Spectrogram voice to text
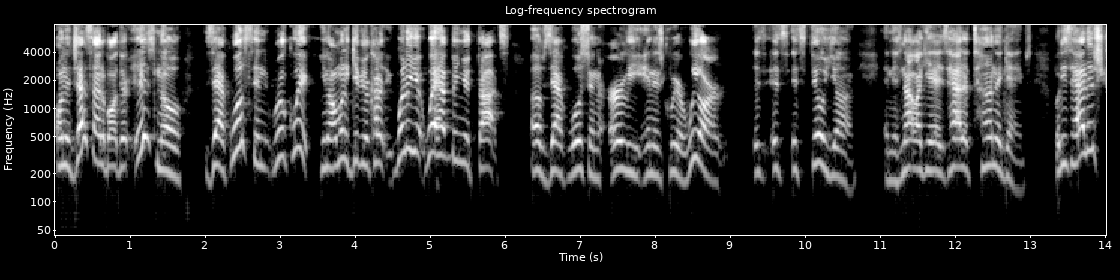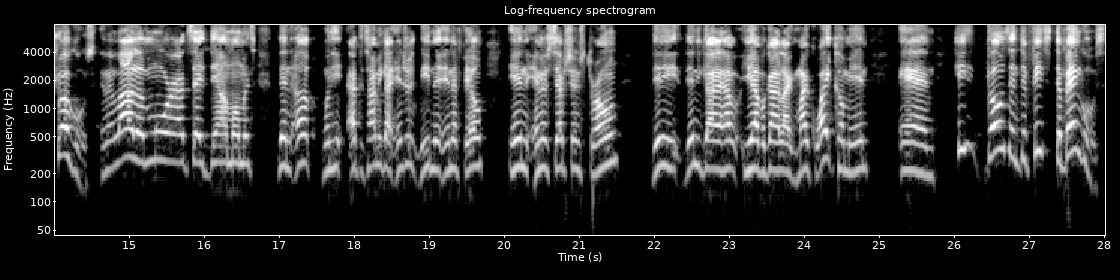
on the Jet side of the ball, there is no Zach Wilson. Real quick, you know, I want to give your kind of what are your what have been your thoughts of Zach Wilson early in his career? We are it's it's, it's still young, and it's not like he has had a ton of games but he's had his struggles and a lot of more, I'd say, down moments than up when he at the time he got injured, leading the NFL in interceptions thrown. Then he then you gotta have you have a guy like Mike White come in and he goes and defeats the Bengals.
